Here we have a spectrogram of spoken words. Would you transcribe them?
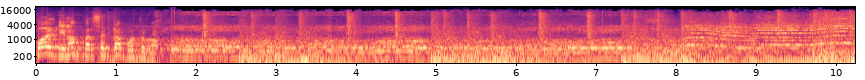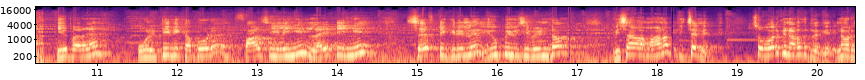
குவாலிட்டிலாம் பர்ஃபெக்டாக போட்டிருக்கிறோம். இது பாருங்கள் உங்களுக்கு TV cupboard false ceiling lighting safety grill UPVC window விசாலமான கிச்சனு ஸோ ஒர்க்கு நடந்துட்டுருக்கு. இன்னொரு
